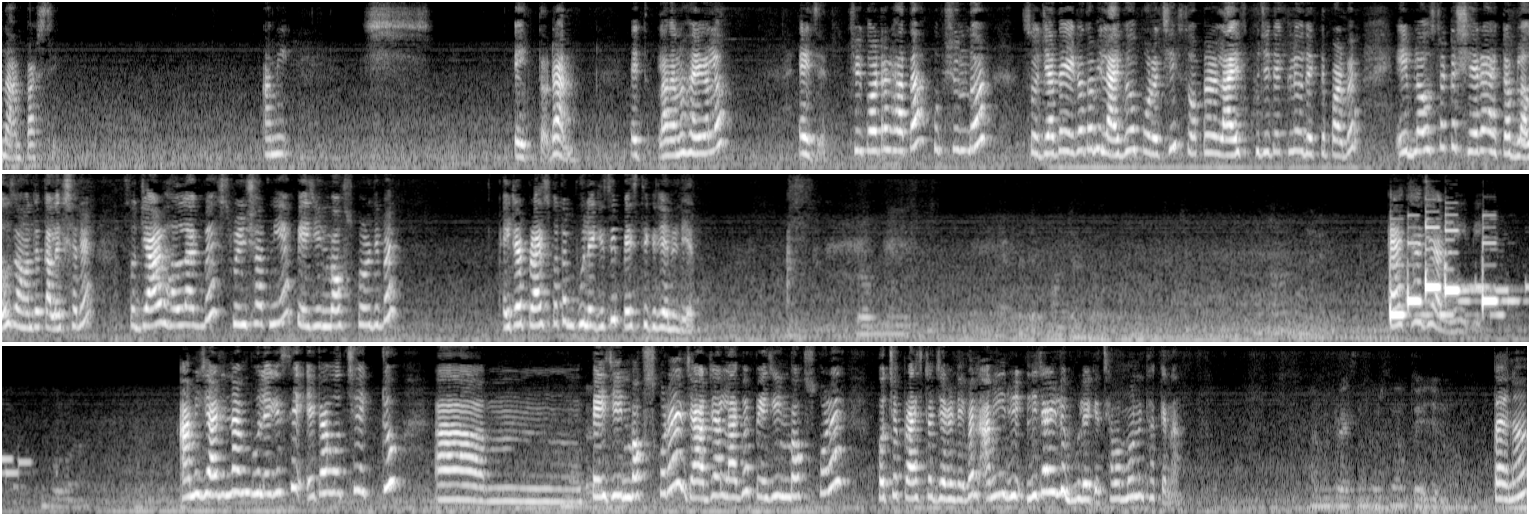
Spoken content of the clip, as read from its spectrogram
না, আমি পারছি। আমি এই তো ডান এই তো, লাগানো হয়ে গেল। এই যে থ্রি কোয়ার্টার হাতা, খুব সুন্দর। সো যাদের এটা তো আমি লাইভেও পড়েছি সো আপনারা লাইভ খুঁজে দেখলেও দেখতে পারবেন। এই ব্লাউজটা একটা সেরা একটা ব্লাউজ আমাদের কালেকশনে সো যার ভালো লাগবে স্ক্রিনশট নিয়ে পেজ ইনবক্স করে দিবেন। এটার প্রাইস কত ভুলে গেছি পেজ থেকে জেনে নিয়ে Probably এক হাজার পঞ্চাশ হবে। এক হাজার। আমি জানি না আমি ভুলে গেছি। এটা হচ্ছে একটু পেজ ইনবক্স করে যার যার লাগবে পেজ ইনবক্স করে হচ্ছে প্রাইসটা জেনে নেবেন। আমি লিটারালি ভুলে গেছি আমার মনে থাকে না। তাই না?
